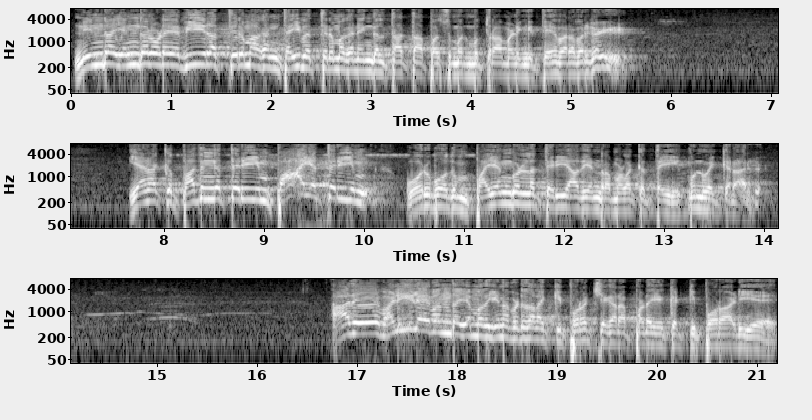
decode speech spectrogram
நின்ற எங்களுடைய வீர திருமகன் தெய்வ திருமகன் எங்கள் தாத்தா பசுமன் முத்துராமலிங்க தேவர் அவர்கள் எனக்கு பதுங்க தெரியும் பாய தெரியும் ஒருபோதும் பயங்கொள்ள தெரியாது என்ற முழக்கத்தை முன்வைக்கிறார்கள். அதே வழியிலே வந்த எமது இன விடுதலைக்கு புரட்சிகர படையை கட்டி போராடிய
